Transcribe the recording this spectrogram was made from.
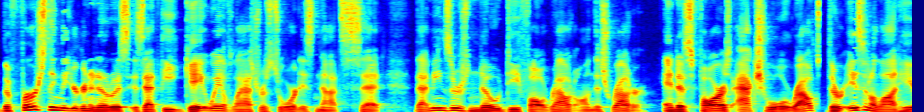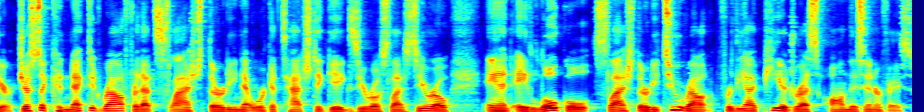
The first thing that you're going to notice is that the gateway of last resort is not set. That means there's no default route on this router. And as far as actual routes, there isn't a lot here. Just a connected route for that slash 30 network attached to gig 0 slash 0 and a local slash 32 route for the IP address on this interface.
